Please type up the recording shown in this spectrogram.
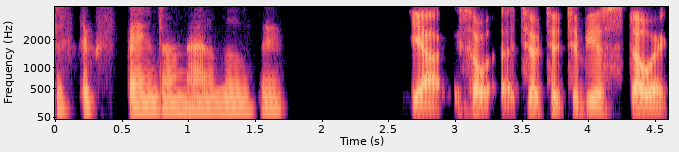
just expand on that a little bit? yeah so uh, to, to, to be a stoic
